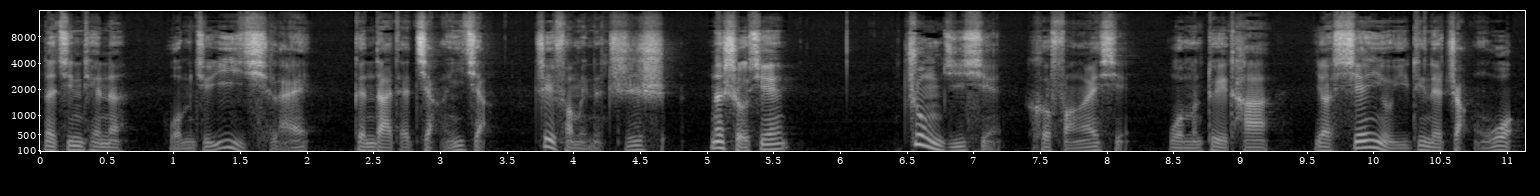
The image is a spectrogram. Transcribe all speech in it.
那今天呢，我们就一起来跟大家讲一讲这方面的知识。那首先，重疾险和防癌险，我们对它要先有一定的掌握。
